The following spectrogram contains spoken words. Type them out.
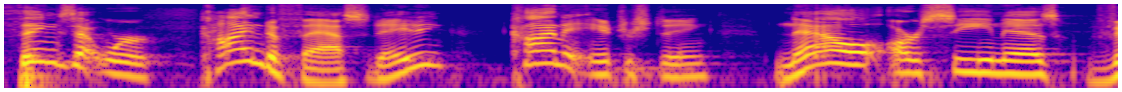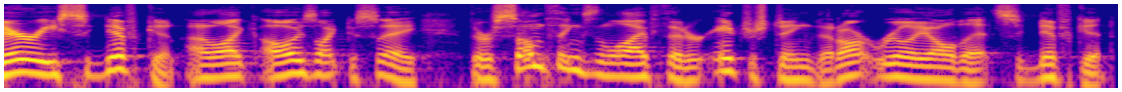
things that were kind of fascinating, kind of interesting, now are seen as very significant. I like always like to say there are some things in life that are interesting that aren't really all that significant.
